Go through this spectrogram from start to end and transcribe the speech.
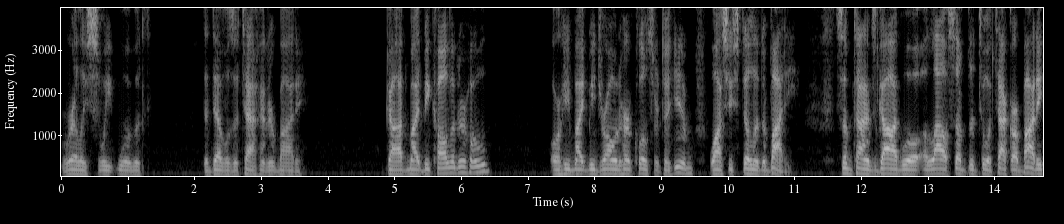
Really sweet woman. The devil's attacking her body. God might be calling her home, or he might be drawing her closer to him while she's still in the body. Sometimes God will allow something to attack our body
